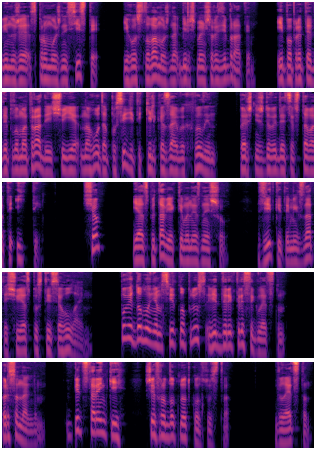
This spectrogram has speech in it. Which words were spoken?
Він уже спроможний сісти, його слова можна більш-менш розібрати, і, попри те, дипломат радий, що є нагода посидіти кілька зайвих хвилин, перш ніж доведеться вставати і йти. Що? Я спитав, як ти мене знайшов. Звідки ти міг знати, що я спустився гулаєм? Повідомленням Світло Плюс від директриси Гледстон. Персональним. Під старенький шифроблокнот консульства. Гледстон.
